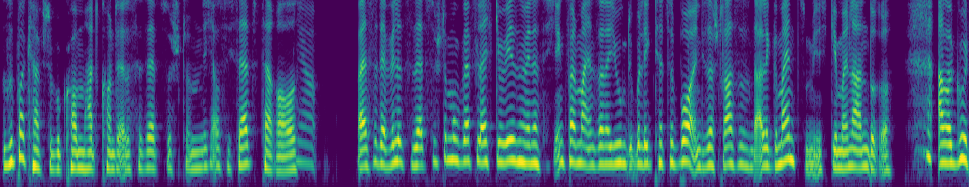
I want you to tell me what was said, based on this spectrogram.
Superkräfte bekommen hat, konnte er das ja selbst bestimmen, nicht aus sich selbst heraus. Ja. Weißt du, der Wille zur Selbstbestimmung wäre vielleicht gewesen, wenn er sich irgendwann mal in seiner Jugend überlegt hätte, boah, in dieser Straße sind alle gemein zu mir, ich gehe mal in eine andere. Aber gut,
